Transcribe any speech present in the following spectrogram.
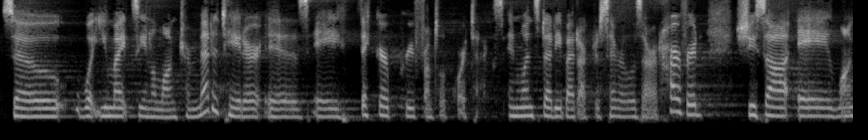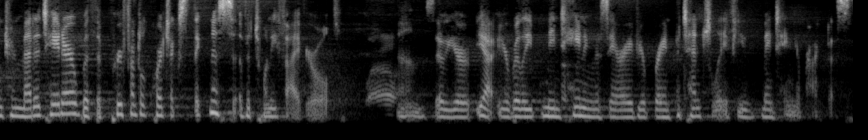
So what you might see in a long-term meditator is a thicker prefrontal cortex. In one study by Dr. Sarah Lazar at Harvard, she saw a long-term meditator with a prefrontal cortex thickness of a 25-year-old. Wow. Um, so you're, yeah, you're really maintaining this area of your brain potentially if you maintain your practice.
